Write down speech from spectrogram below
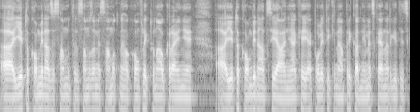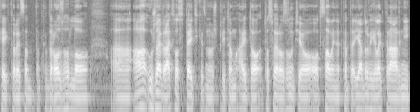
A je to kombinácia samozrejme samotného konfliktu na Ukrajine, a je to kombinácia nejakej aj politiky napríklad nemeckej energetickej, ktoré sa napríklad rozhodlo a, a už aj vrátilo späť, keď sme už pri tom aj to, to svoje rozhodnutie o odstavovaní napríklad jadrových elektrární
